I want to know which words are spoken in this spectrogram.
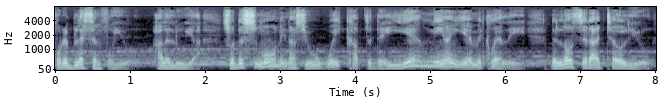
for a blessing for you. Hallelujah. So this morning, as you wake up today, hear me and hear me clearly. The Lord said, I tell you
